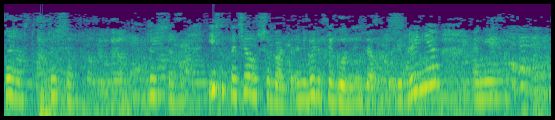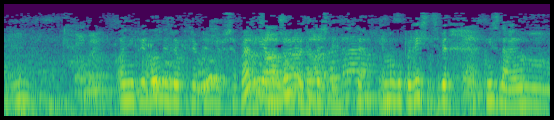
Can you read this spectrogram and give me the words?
Пожалуйста, то же самое. То же самое. Если к началу шаббата они были пригодны для употребления, они они пригодны для употребления в шаббат, я могу их оттуда снять. Да, я могу повесить себе, не знаю,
